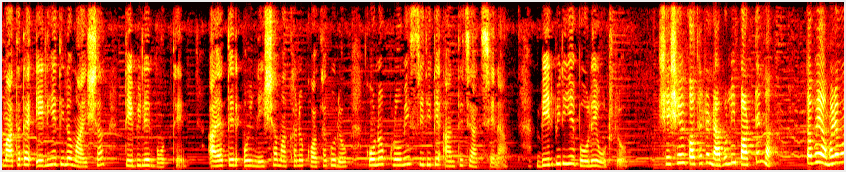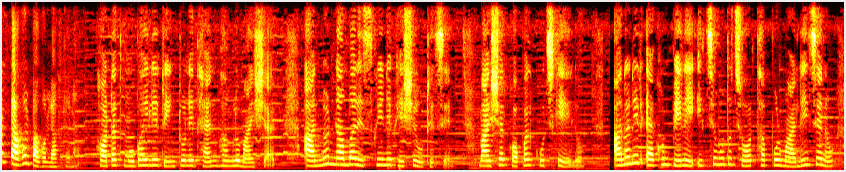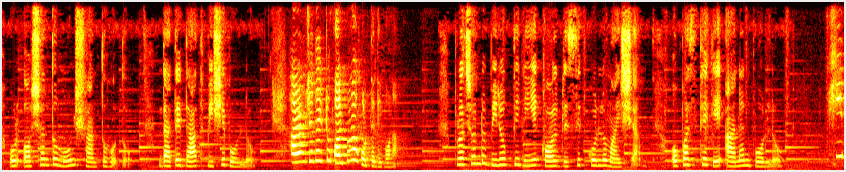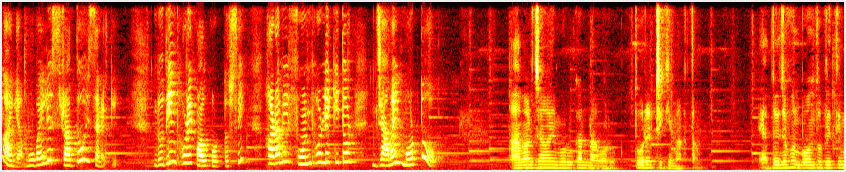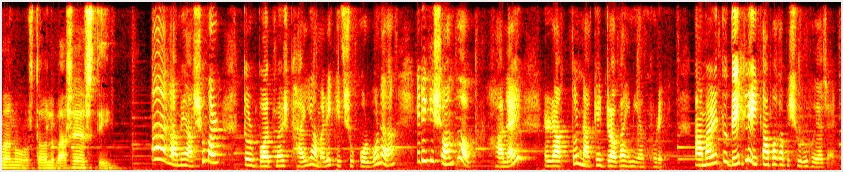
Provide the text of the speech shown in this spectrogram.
মাথাটা এলিয়ে দিল মাইশা টেবিলের মধ্যে। আয়াতের ওই নেশা মাখানো কথাগুলো কোনো ক্রমে স্মৃতিতে আনতে চাচ্ছে না। বিড়বিড়িয়ে বলে উঠল শেষের কথাটা না বললেই পারতেন না। তবে আমার এমন পাগল পাগল লাগতো না। হঠাৎ মোবাইলের রিংটোনে ধ্যান ভাঙল মাইশার। আন্নোর নাম্বার স্ক্রিনে ভেসে উঠেছে। মাইশার কপাল কুচকে এলো। আনানের এখন পেলে ইচ্ছে মতো চর থাপ্পড় মারলেই যেন ওর অশান্ত মন শান্ত হতো। দাঁতে দাঁত পিষে বলল হারামজাদা একটু কল্পনাও করতে দিব না। প্রচণ্ড বিরক্তি নিয়ে কল রিসিভ করল মাইশা। ওপাশ থেকে আনান বলল কি মাইয়া মোবাইলে শ্রাদ্ধ হয়েছে নাকি? দুদিন ধরে কল করতেছি হারামি ফোন ধরলে কি তোর জামাই মরতো? আমার জামাই মরুক আর না মরুক তোরে ঠিকই মারতাম। এতই যখন বন্ধুপ্রীতি মানুষ, তাহলে বাসায় আসতি? আমি আসুম আর তোর বদমাস ভাই আমারে কিছু করব না। এটা কি সম্ভব? হালায় রাগ তো নাকের ডগায় নিয়ে ঘুরে। আমারে তো দেখলেই কাঁপাকাঁপি শুরু হয়ে যায়।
